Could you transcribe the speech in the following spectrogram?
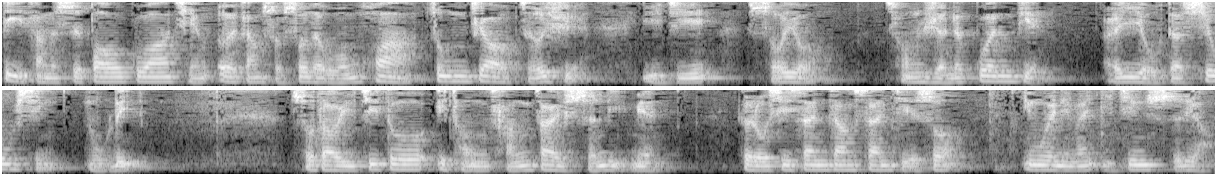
地上的事包括前二章所说的文化、宗教、哲学，以及所有从人的观点而有的修行努力。说到与基督一同藏在神里面，格罗西三章三节说。因为你们已经死了，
